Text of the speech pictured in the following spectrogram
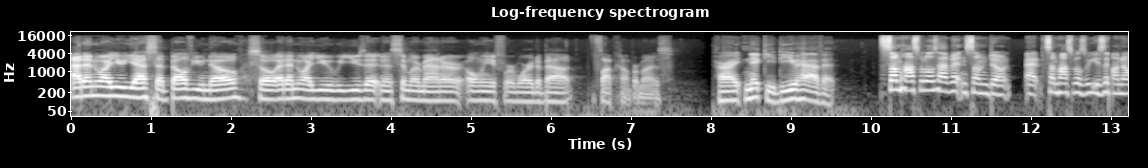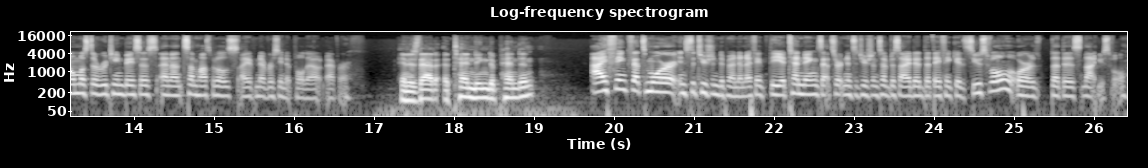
At NYU, yes. At Bellevue, no. So at NYU, we use it in a similar manner only if we're worried about flap compromise. All right. Nikki, do you have it? Some hospitals have it and some don't. At some hospitals, we use it on almost a routine basis, and at some hospitals, I have never seen it pulled out ever. And is that attending dependent? I think that's more institution dependent. I think the attendings at certain institutions have decided that they think it's useful or that it's not useful.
